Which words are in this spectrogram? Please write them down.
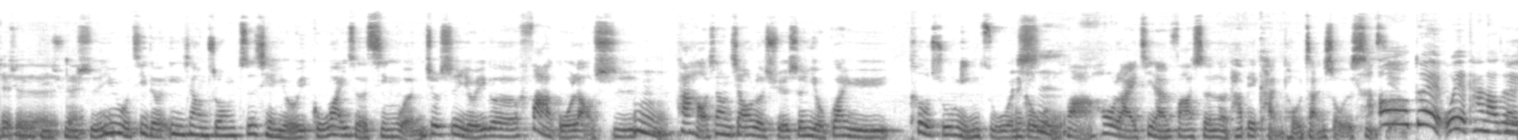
对对对，的确是。因为我记得印象中之前有一国外一则新闻，就是有一个法国老师，嗯，他好像教了学生有关于特殊民族的那个文化，后来竟然发生了他被砍头斩首的事情。哦，对，我也看到这个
